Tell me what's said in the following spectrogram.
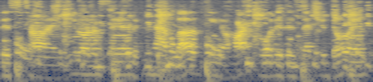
this time. You know what I'm saying? If you have love in your heart for what it is that you're doing,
